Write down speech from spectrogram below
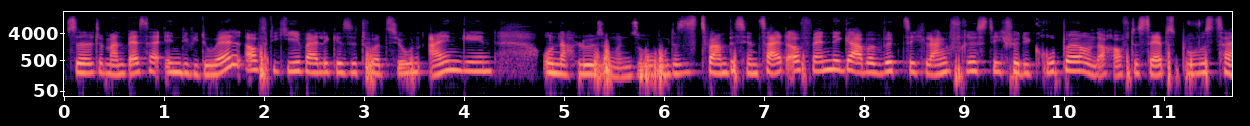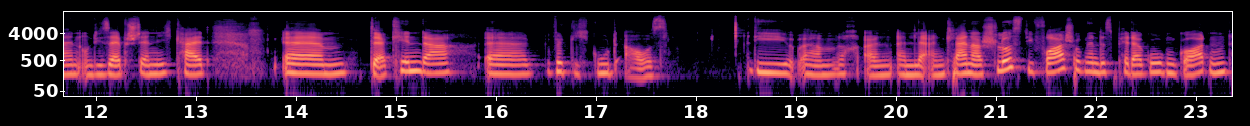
sollte man besser individuell auf die jeweilige Situation eingehen und nach Lösungen suchen. Das ist zwar ein bisschen zeitaufwendiger, aber wirkt sich langfristig für die Gruppe und auch auf das Selbstbewusstsein und die Selbstständigkeit ähm, der Kinder äh, wirklich gut aus die ähm, noch ein, ein, ein kleiner Schluss, die Forschungen des Pädagogen Gordon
